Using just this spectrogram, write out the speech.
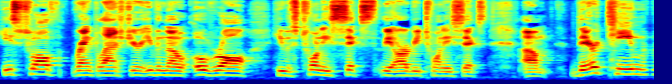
He's 12th ranked last year, even though overall he was 26th, the RB 26th. Um, their team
